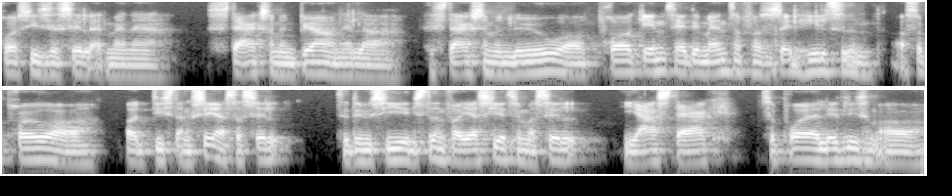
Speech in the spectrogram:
prøver at sige sig selv, at man er stærk som en bjørn, eller stærk som en løve, og prøve at gentage det mantra for sig selv hele tiden, og så prøve at, at distancere sig selv. Så det vil sige, at i stedet for at jeg siger til mig selv, jeg er stærk, så prøver jeg lidt ligesom at,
